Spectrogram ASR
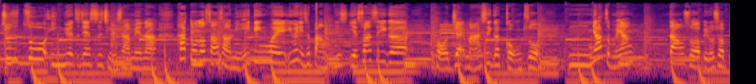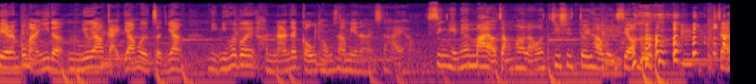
就是做音乐这件事情上面呢，它多多少少你一定会，因为你是帮，你也算是一个 project 嘛，是一个工作，嗯，要怎么样到说，比如说别人不满意的，嗯，又要改掉或者怎样，你你会不会很难在沟通上面呢？还是还好？心里面骂了脏话，然后继续对他微笑。这样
